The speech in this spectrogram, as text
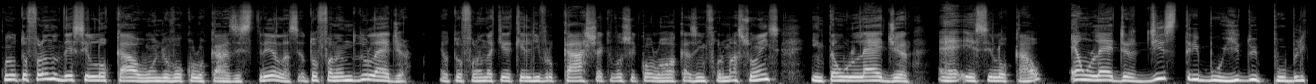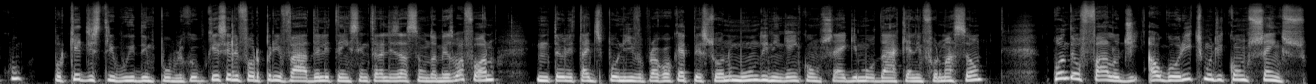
quando eu estou falando desse local onde eu vou colocar as estrelas, eu estou falando do Ledger. Eu estou falando aqui daquele livro caixa que você coloca as informações. Então, o Ledger é esse local. É um Ledger distribuído e público. Por que distribuído em público? Porque se ele for privado, ele tem centralização da mesma forma. Então, ele está disponível para qualquer pessoa no mundo e ninguém consegue mudar aquela informação. Quando eu falo de algoritmo de consenso,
